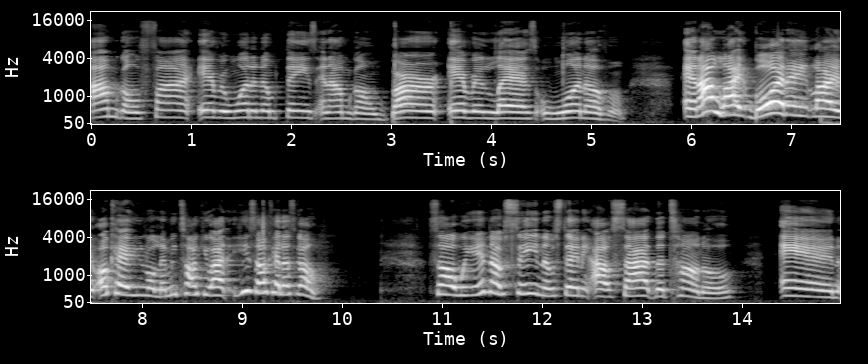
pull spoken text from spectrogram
I'm going to find every one of them things and I'm going to burn every last one of them. And I like, boy, it ain't like, okay, you know, let me talk you out. He said, okay, let's go. So we end up seeing them standing outside the tunnel. And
